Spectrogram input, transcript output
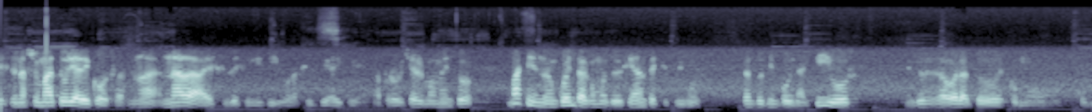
es una sumatoria de cosas, no- nada es definitivo, así que hay que aprovechar el momento, más teniendo en cuenta, como te decía antes, que estuvimos tanto tiempo inactivos, entonces ahora todo es como, como,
